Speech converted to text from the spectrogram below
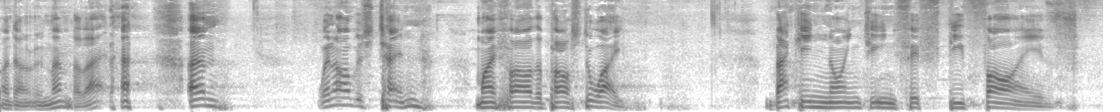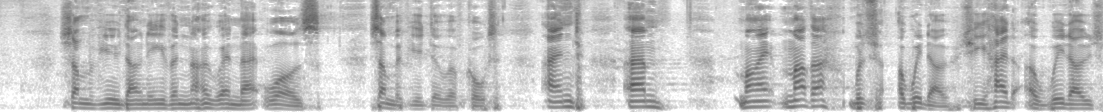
I don't remember that. um, when I was 10, my father passed away. Back in 1955. Some of you don't even know when that was. Some of you do, of course. And um, my mother was a widow. She had a widow's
